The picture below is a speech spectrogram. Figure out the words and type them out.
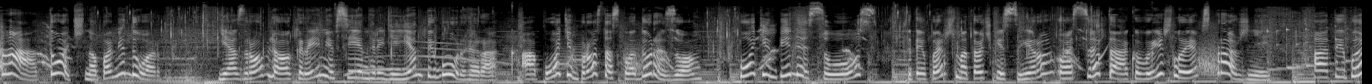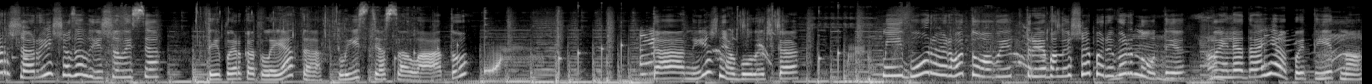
А, точно, помідор. Я зроблю окремі всі інгредієнти бургера, а потім просто складу разом. Потім піде соус. Тепер шматочки сиру. Ось це так вийшло, як справжній. А тепер шари, що залишилися. Тепер котлета, листя салату та нижня булочка. Мій бургер готовий. Треба лише перевернути. Виглядає апетитно.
